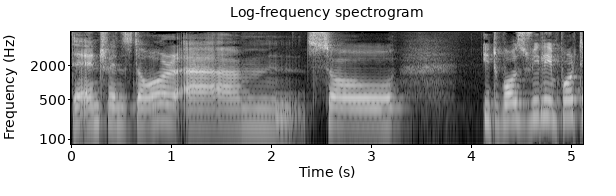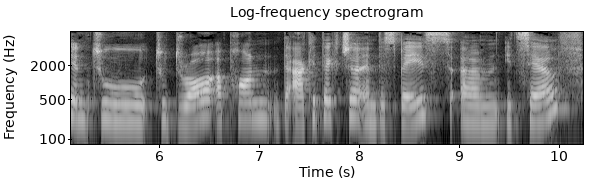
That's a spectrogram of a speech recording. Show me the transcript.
the entrance door. Um, so it was really important to to draw upon the architecture and the space um, itself,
